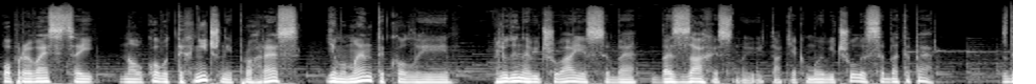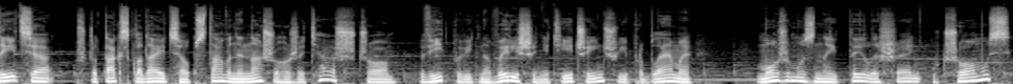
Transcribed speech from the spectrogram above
Попри весь цей науково-технічний прогрес, є моменти, коли людина відчуває себе беззахисною, так як ми відчули себе тепер. Здається, що так складаються обставини нашого життя, що відповідь на вирішення тієї чи іншої проблеми можемо знайти лише у чомусь,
